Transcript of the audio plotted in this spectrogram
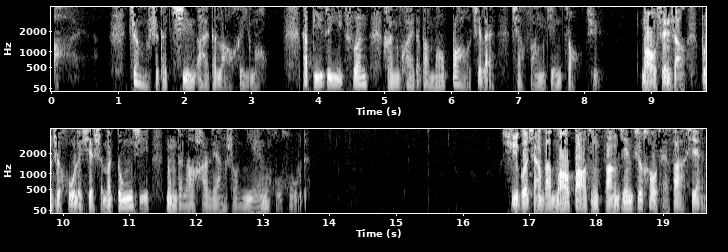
哎呀，正是他亲爱的老黑猫！他鼻子一酸，很快的把猫抱起来，向房间走去。猫身上不知糊了些什么东西，弄得老汉两手黏糊糊的。徐国强把猫抱进房间之后，才发现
